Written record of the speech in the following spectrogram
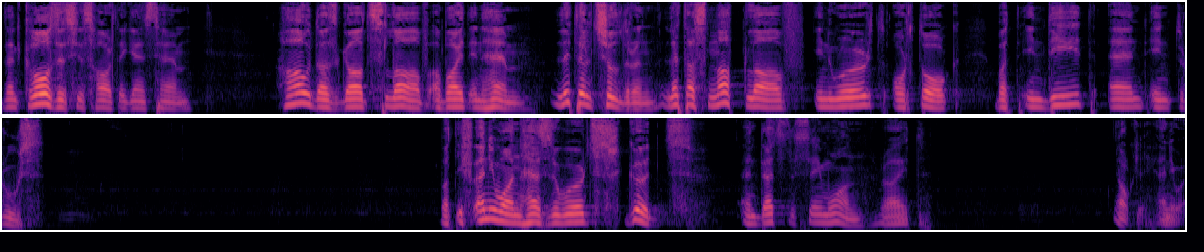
then closes his heart against him, how does God's love abide in him? Little children, let us not love in word or talk, but in deed and in truth. But if anyone has the words good, and that's the same one, right? Okay, anyway.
